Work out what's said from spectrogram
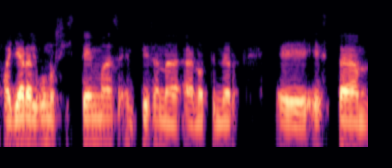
fallar algunos sistemas, empiezan a, no tener eh, esta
